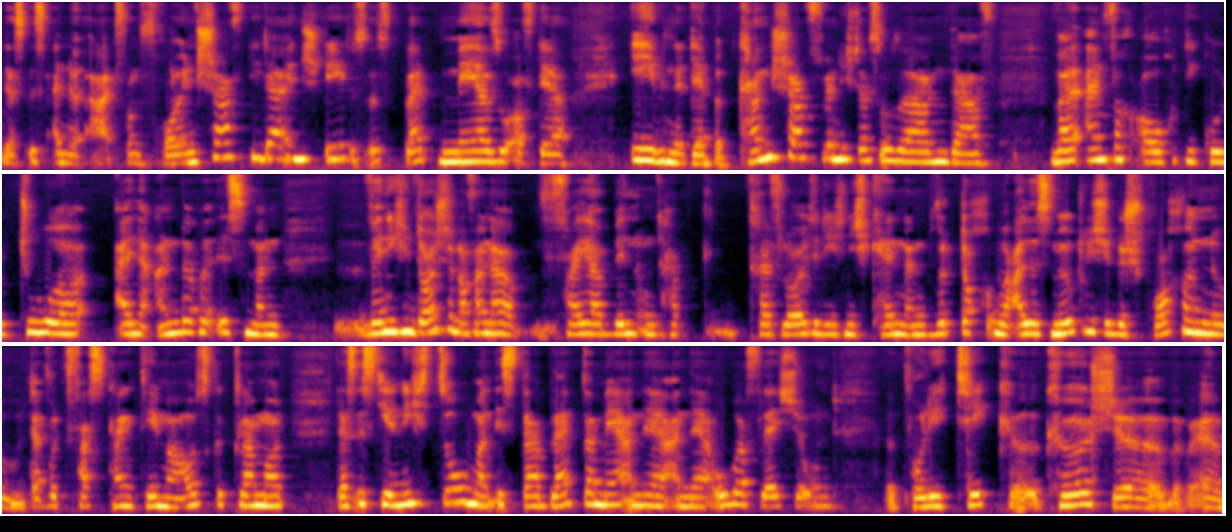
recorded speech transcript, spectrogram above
das ist eine Art von Freundschaft, die da entsteht. Es ist, bleibt mehr so auf der Ebene der Bekanntschaft, wenn ich das so sagen darf weil einfach auch die Kultur eine andere ist. Man, wenn ich in Deutschland auf einer Feier bin und treffe Leute, die ich nicht kenne, dann wird doch über alles Mögliche gesprochen. Da wird fast kein Thema ausgeklammert. Das ist hier nicht so. Man ist da, bleibt da mehr an der, an der Oberfläche und äh, Politik, äh, Kirche, äh,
